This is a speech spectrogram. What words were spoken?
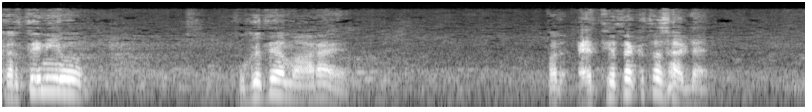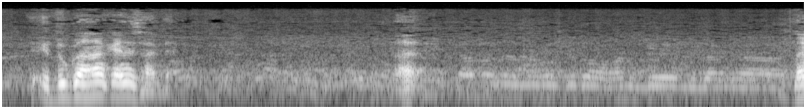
ਕਰਤੇ ਨਹੀਂ ਉਹ ਉਹ ਕਹਿੰਦੇ ਹਮਾਰਾ ਹੈ ਪਰ ਇੱਥੇ ਤੱਕ ਤਾਂ ਸਾਡਾ ਹੈ ਇਦੋਂ ਗਾਹਾਂ ਕਹਿੰਦੇ ਸਾਡਾ ਨਾ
